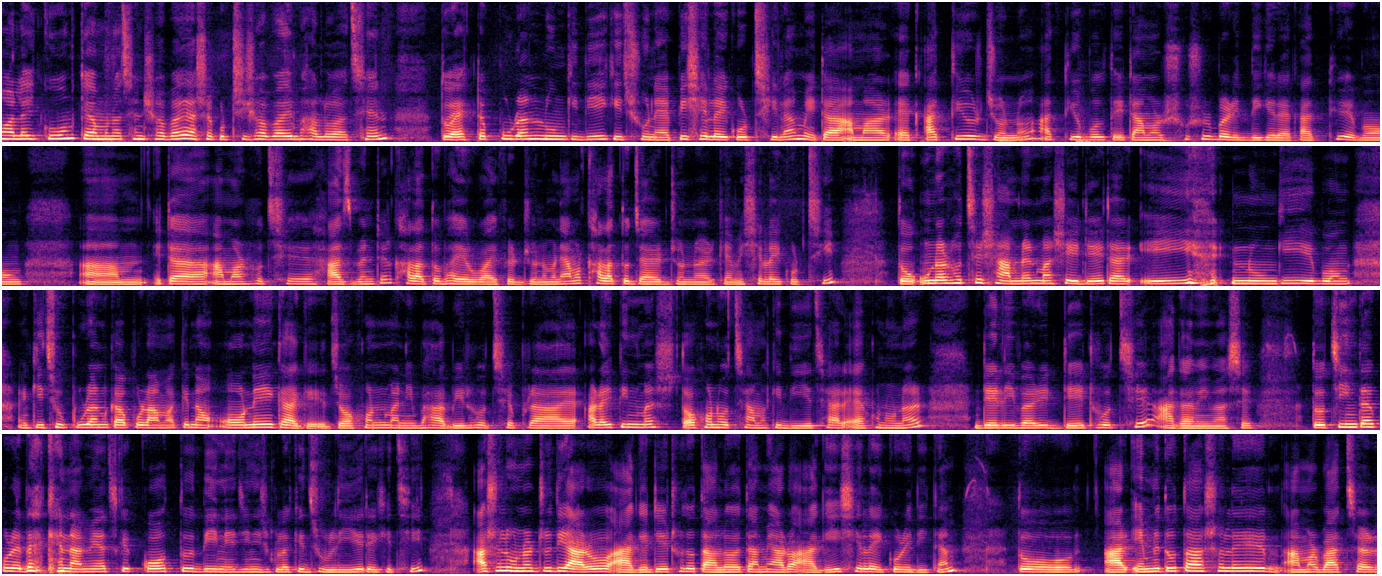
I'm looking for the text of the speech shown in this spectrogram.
আসসালামু আলাইকুম। কেমন আছেন সবাই? আশা করছি সবাই ভালো আছেন। তো একটা পুরান লুঙ্গি দিয়ে কিছু ন্যাপি সেলাই করছিলাম। এটা আমার এক আত্মীয়র জন্য। আত্মীয় বলতে এটা আমার শ্বশুরবাড়ির দিকের এক আত্মীয় এবং এটা আমার হচ্ছে হাজব্যান্ডের খালাতো ভাইয়ের ওয়াইফের জন্য। মানে আমার খালাতো জায়ের জন্য আর কি আমি সেলাই করছি। তো ওনার হচ্ছে সামনের মাসে এই ডেট আর এই লুঙ্গি এবং কিছু পুরান কাপড় আমাকে না অনেক আগে, যখন মানে ভাবির হচ্ছে প্রায় আড়াই তিন মাস, তখন হচ্ছে আমাকে দিয়েছে আর এখন ওনার ডেলিভারির ডেট হচ্ছে আগামী মাসে। তো চিন্তা করে দেখেন আমি আজকে কত দিন এই জিনিসগুলোকে ঝুলিয়ে রেখেছি। আসলে ওনার যদি আরও আগে ডেট হতো, তাহলে হয়তো আমি আরও আগেই সেলাই করে দিতাম। তো আর এমনিতেও তো আসলে আমার বাচ্চার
